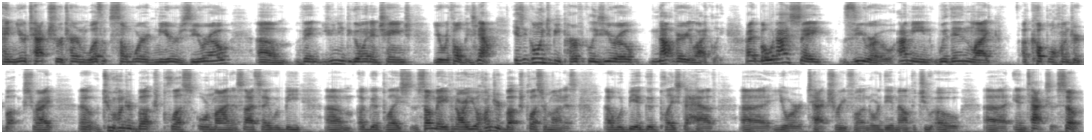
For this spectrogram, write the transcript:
and your tax return wasn't somewhere near zero um, then you need to go in and change your withholdings. Now is it going to be perfectly zero not very likely right but when i say zero, I mean within like a couple hundred bucks, right? Uh, 200 bucks plus or minus, I'd say would be um, a good place. Some may even argue 100 bucks plus or minus uh, would be a good place to have uh, your tax refund or the amount that you owe uh, in taxes. So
